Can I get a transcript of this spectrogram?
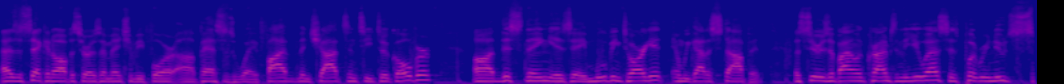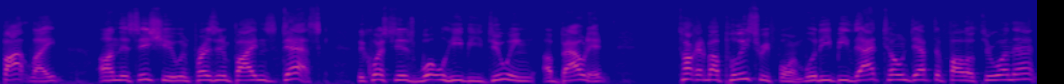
as a second officer, as I mentioned before, uh, passes away. Five have been shot since he took over. Uh, this thing is a moving target, and we got to stop it. A series of violent crimes in the U.S. has put renewed spotlight on this issue in President Biden's desk. The question is, what will he be doing about it? Talking about police reform, would he be that tone deaf to follow through on that?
